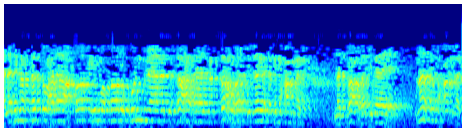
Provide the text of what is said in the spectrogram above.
الذين ارتدوا على أعقابهم وقالوا كنا ندفعها ندفعها بداية بمحمد ندفعها بداية. مات محمد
